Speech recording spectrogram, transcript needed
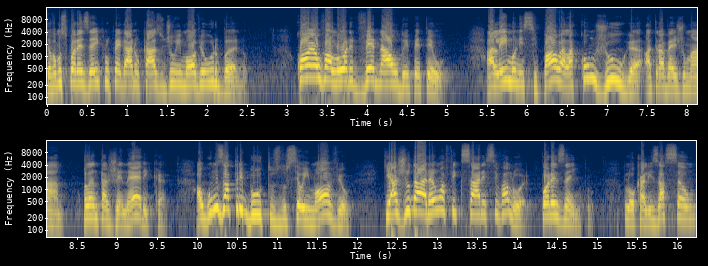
Então, vamos, por exemplo, pegar o caso de um imóvel urbano. Qual é o valor venal do IPTU? A lei municipal, ela conjuga, através de uma planta genérica, alguns atributos do seu imóvel que ajudarão a fixar esse valor. Por exemplo, localização,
